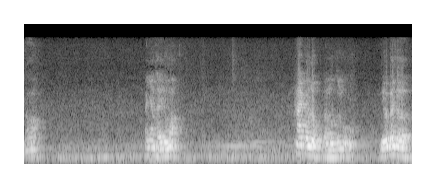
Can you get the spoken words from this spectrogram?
Đó. Anh em thấy đúng không hai con lục và một con ngũ. Nếu bây giờ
